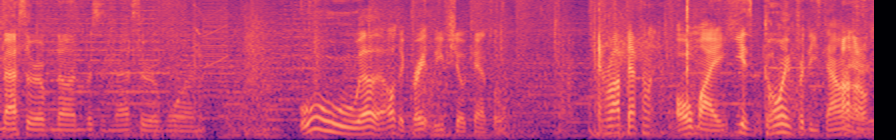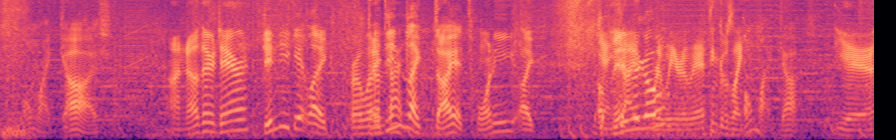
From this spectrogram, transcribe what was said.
Master of none versus master of one. Ooh, that, was a great leaf shield cancel. And Rob definitely... Oh my, he is going for these down Uh-oh. airs. Oh my gosh. Another dare? Didn't he get like, Bro, I didn't like die at 20 like a yeah, minute ago? really early. I think it was like... Oh my gosh. Yeah.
